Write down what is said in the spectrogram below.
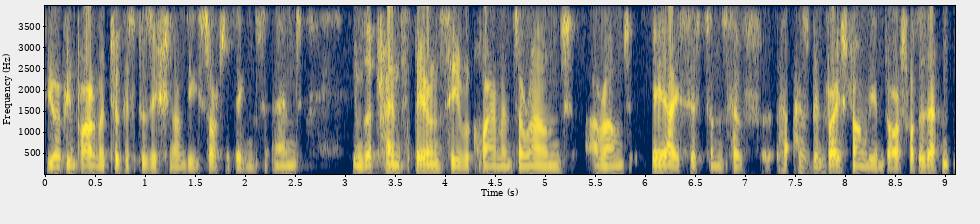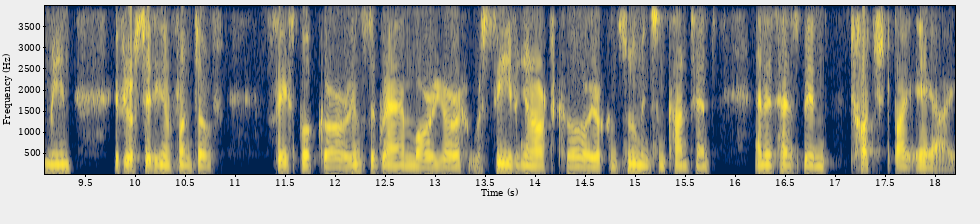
the European Parliament took its position on these sorts of things, and you know, the transparency requirements around around AI systems have has been very strongly endorsed. What does that mean? If you're sitting in front of Facebook or Instagram or you're receiving an article or you're consuming some content and it has been touched by AI,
